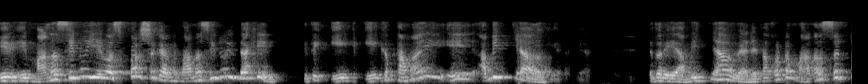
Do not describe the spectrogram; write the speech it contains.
ඒ ඒ මනසිනුයි ඒව ස්පර්ශ කරන මනසිනුයි දකින්නේ. ඉතින් ඒක තමයි ඒ අභිඥාව කියලා කියන්නේ. එතකොට මේ අභිඥාව වැඩෙනකොට මනසට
